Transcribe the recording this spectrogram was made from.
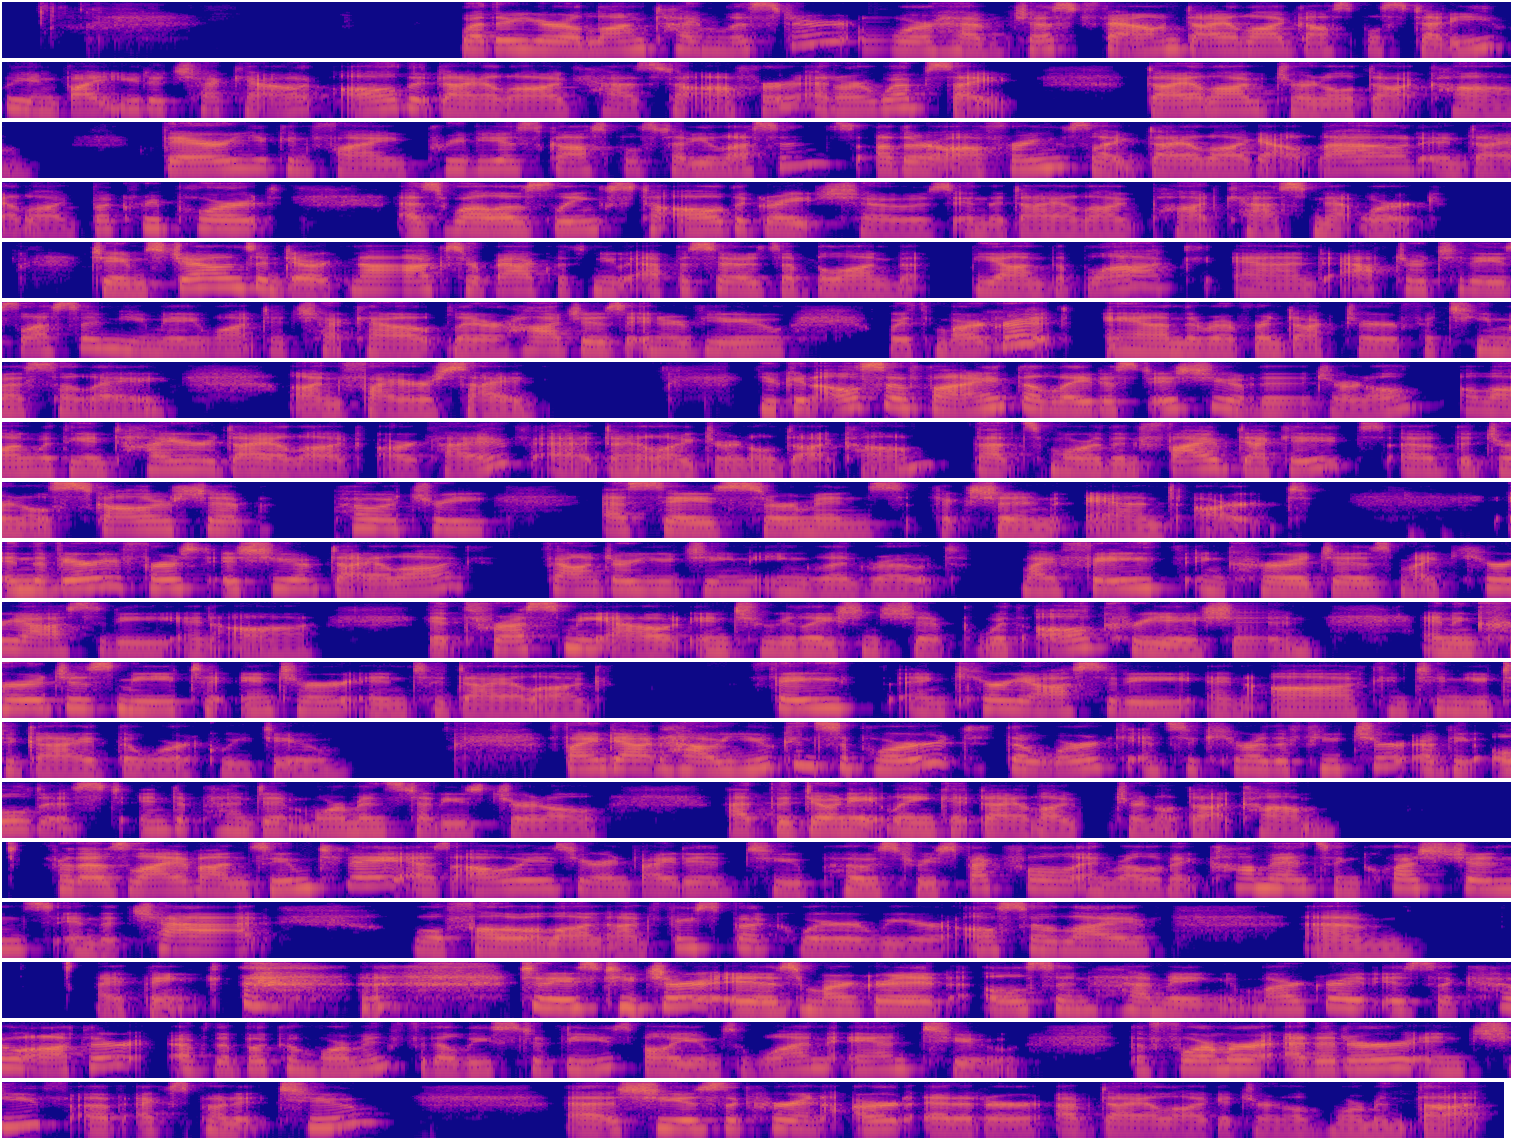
Whether you're a longtime listener or have just found Dialogue Gospel Study, we invite you to check out all that Dialogue has to offer at our website, dialoguejournal.com. There you can find previous gospel study lessons, other offerings like Dialogue Out Loud and Dialogue Book Report, as well as links to all the great shows in the Dialogue Podcast Network. James Jones and Derek Knox are back with new episodes of Belong the, Beyond the Block. And after today's lesson, you may want to check out Blair Hodges' interview with Margaret and the Reverend Dr. Fatimah Salleh on Fireside. You can also find the latest issue of the journal along with the entire dialogue archive at dialoguejournal.com. That's more than five decades of the journal's scholarship, poetry, essays, sermons, fiction, and art. In the very first issue of Dialogue, founder Eugene England wrote, My faith encourages my curiosity and awe. It thrusts me out into relationship with all creation and encourages me to enter into dialogue. Faith and curiosity and awe continue to guide the work we do. Find out how you can support the work and secure the future of the oldest independent Mormon studies journal at the donate link at dialoguejournal.com. For those live on Zoom today, as always, you're invited to post respectful and relevant comments and questions in the chat. We'll follow along on Facebook, where we are also live. Um, I think. Today's teacher is Margaret Olsen Hemming. Margaret is the co author of the Book of Mormon for the least of these, volumes one and two, the former editor in chief of Exponent 2. Uh, she is the current art editor of Dialogue, a Journal of Mormon Thought.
